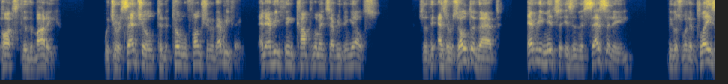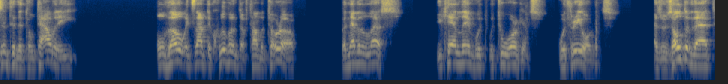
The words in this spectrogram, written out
parts to the body, which are essential to the total function of everything. And everything complements everything else. So the, as a result of that, every mitzvah is a necessity because when it plays into the totality, although it's not the equivalent of Talmud Torah, but nevertheless, you can't live with, with two organs, with three organs. As a result of that,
